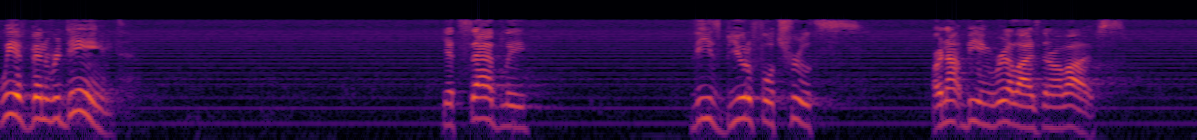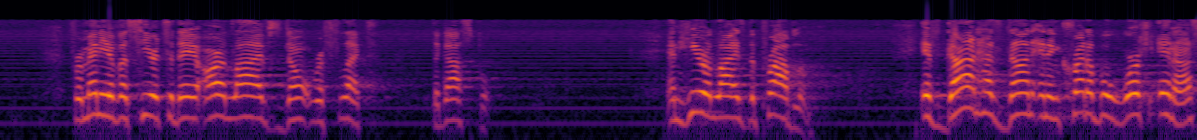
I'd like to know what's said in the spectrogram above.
We have been redeemed. Yet sadly, these beautiful truths are not being realized in our lives. For many of us here today, our lives don't reflect the gospel. And here lies the problem. If God has done an incredible work in us,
